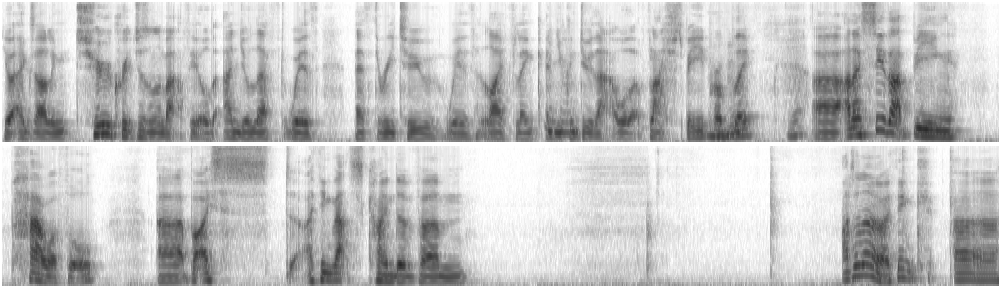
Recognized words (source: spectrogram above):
you're exiling two creatures on the battlefield, and you're left with a three-two with lifelink, and you Mhm. can do that all at flash speed Mhm. probably. Yeah. Uh, and I see that being powerful, uh, but I, st- I think that's kind of. Um, I don't know. I think. Uh,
